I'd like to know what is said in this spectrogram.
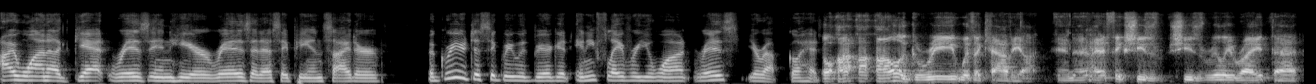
I want to get Riz in here. Riz at SAP Insider. Agree or disagree with Birgit? Any flavor you want? Riz, you're up. Go ahead. So I, will agree with a caveat. And okay. I think she's, she's really right that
